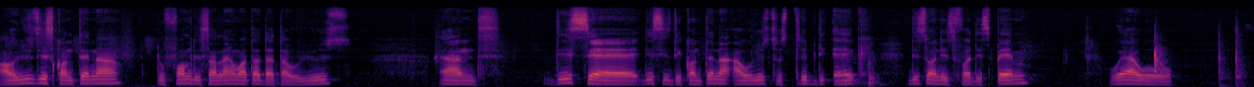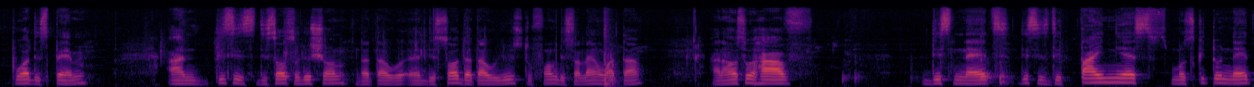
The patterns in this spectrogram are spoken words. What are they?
I'll use this container to form the saline water that I will use. And this uh, this is the container I will use to strip the egg. This one is for the sperm where I will pour the sperm. And this is the salt solution that I will uh, the salt that I will use to form the saline water. And I also have this net. This is the tiniest mosquito net.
